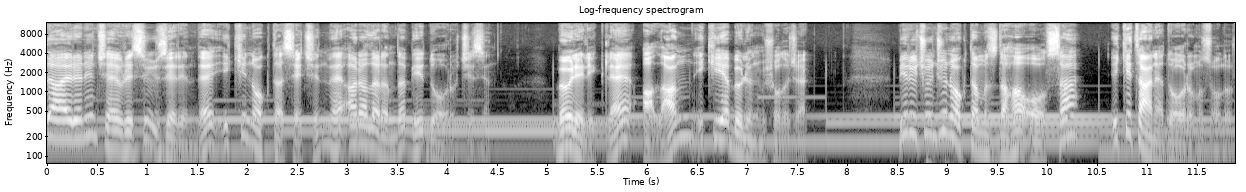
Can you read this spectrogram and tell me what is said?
dairenin çevresi üzerinde iki nokta seçin ve aralarında bir doğru çizin. Böylelikle alan ikiye bölünmüş olacak. Bir üçüncü noktamız daha olsa iki tane doğrumuz olur.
